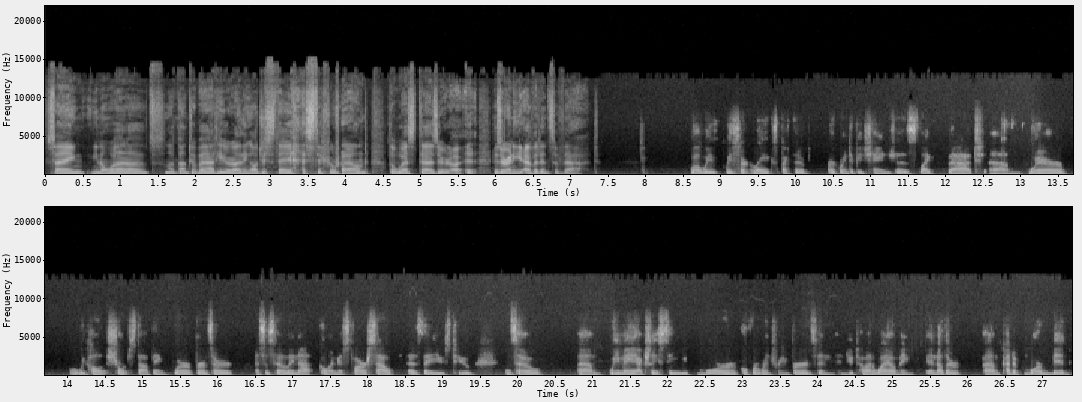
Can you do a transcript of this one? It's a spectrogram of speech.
saying, you know what, uh, it's not, too bad here. I think I'll just stay stick around the West Desert. Uh, is there any evidence of that? Well, we, we certainly expect there are going to be changes like that um, where what we call short stopping, where birds are necessarily not going as far south as they used to. And so um, we may actually see more overwintering birds in, in Utah and Wyoming and other um, kind of more mid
